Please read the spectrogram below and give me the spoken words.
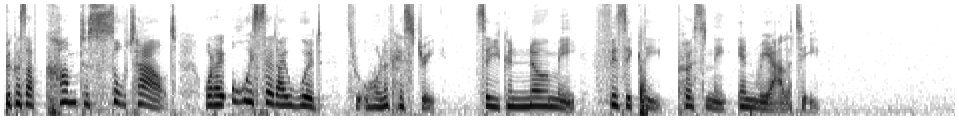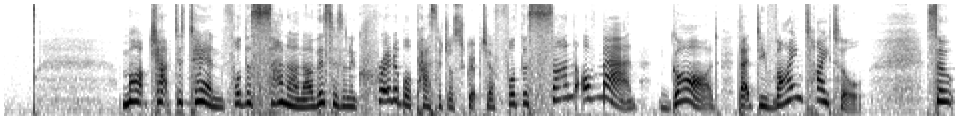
because I've come to sort out what I always said I would through all of history, so you can know me physically, personally, in reality. Mark chapter 10, for the Son, now this is an incredible passage of scripture, for the Son of Man, God, that divine title. So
